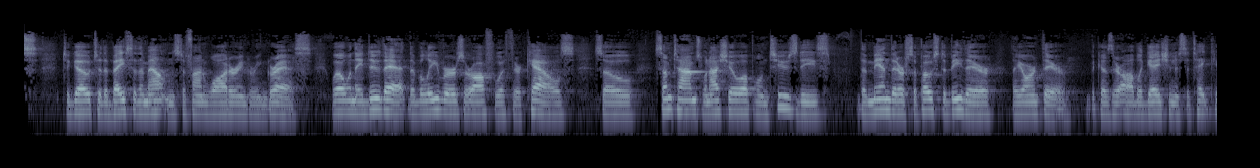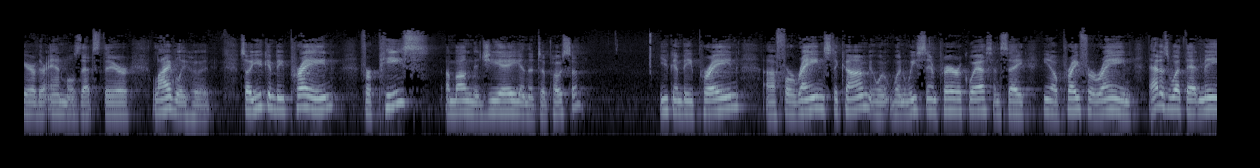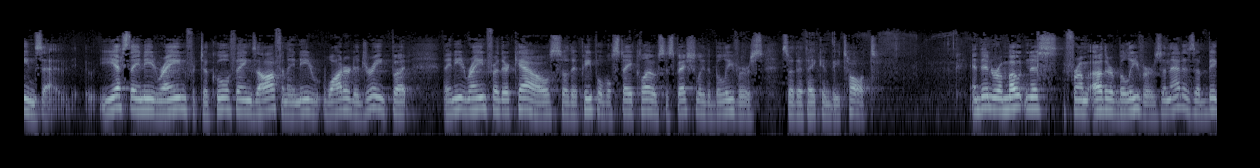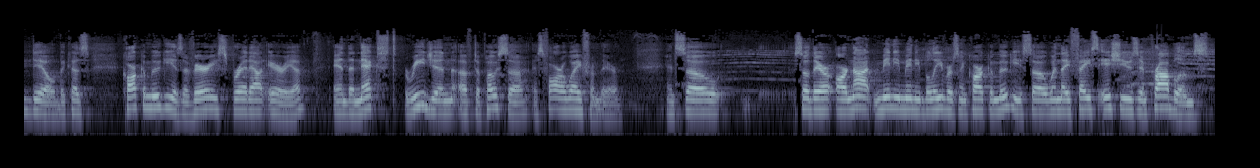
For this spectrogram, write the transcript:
to go to the base of the mountains to find water and green grass. Well, when they do that, the believers are off with their cows. So sometimes when I show up on Tuesdays, the men that are supposed to be there, they aren't there because their obligation is to take care of their animals. That's their livelihood. So you can be praying for peace among the GA and the Toposa. You can be praying uh, for rains to come. When, when, we send prayer requests and say, you know, pray for rain, that is what that means. Uh, yes, they need rain for, to cool things off and they need water to drink, but they need rain for their cows so that people will stay close, especially the believers, so that they can be taught. And then remoteness from other believers. And that is a big deal because Karkamugi is a very spread out area, and the next region of Toposa is far away from there. And so so there are not many, many believers in Karkamugi. So when they face issues and problems,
